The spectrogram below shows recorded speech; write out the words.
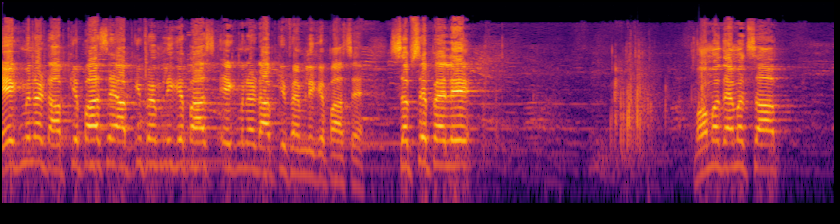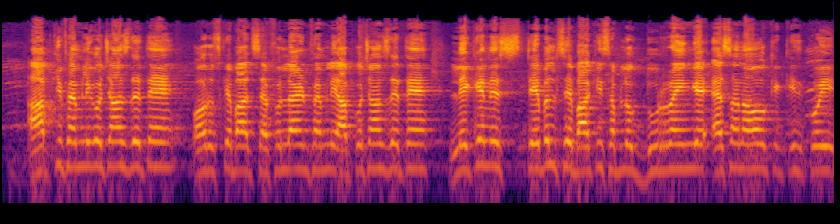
एक मिनट आपके पास है, आपकी फैमिली के पास, एक मिनट आपकी फैमिली के पास है। सबसे पहले मोहम्मद अहमद साहब आपकी फैमिली को चांस देते हैं और उसके बाद सैफुल्ला एंड फैमिली आपको चांस देते हैं। लेकिन इस टेबल से बाकी सब लोग दूर रहेंगे। ऐसा ना हो कि, कि कोई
